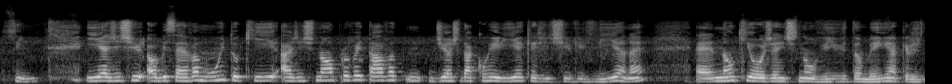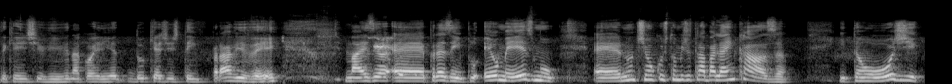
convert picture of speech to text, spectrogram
Sim. E a gente observa muito que a gente não aproveitava diante da correria que a gente vivia, né? É, não que hoje a gente não vive também, acredito que a gente vive na correria do que a gente tem para viver. Mas, é, por exemplo, eu mesmo é, não tinha o costume de trabalhar em casa. Então hoje,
